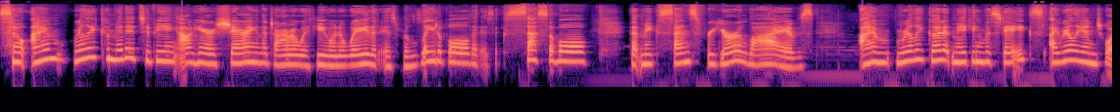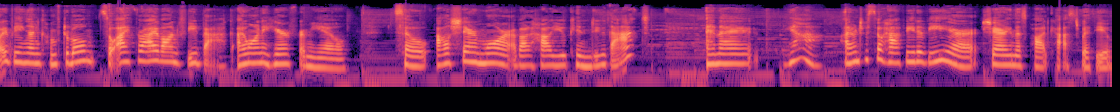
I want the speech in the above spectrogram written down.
So I'm really committed to being out here sharing the Dharma with you in a way that is relatable, that is accessible, that makes sense for your lives. I'm really good at making mistakes. I really enjoy being uncomfortable. So I thrive on feedback. I want to hear from you. So I'll share more about how you can do that. And I, yeah, I'm just so happy to be here sharing this podcast with you.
